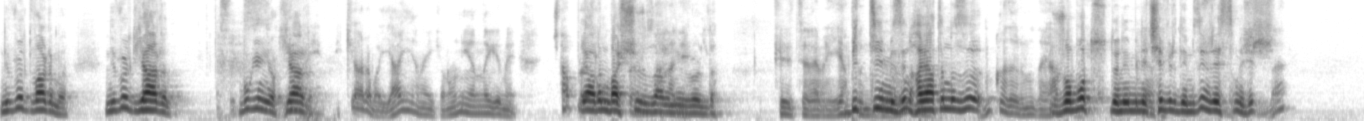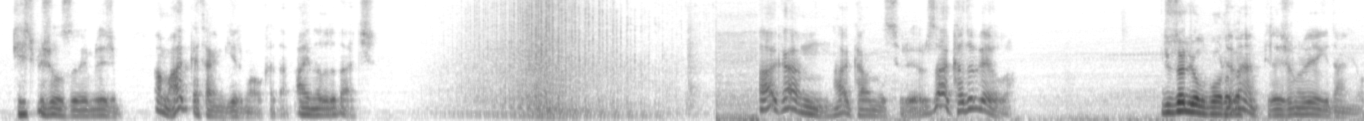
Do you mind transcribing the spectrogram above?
New World var mı? New World yarın. Bugün yok, yarın. Girmeyin. İki araba yan yanayken onun yanına girmeyin. Çapraz Yarın başlıyoruz abi hadi New World'a. Filtreleme yapın. Bittiğimizin, diyorum. hayatımızı bu kadarını da yapın. robot dönemine çevirdiğimizin resmidir. Başında. Geçmiş olsun Emre'cim. Ama hakikaten girme o kadar. Aynaları da aç. Hakan, Hakan'la sürüyoruz. Ha Kadırga yolu. Güzel yol bu Değil arada. mi? Plajın oraya giden yol.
